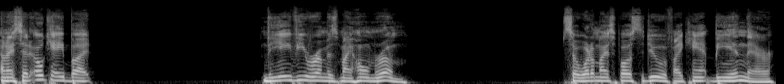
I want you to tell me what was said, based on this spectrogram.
And I said, "Okay, but the AV room is my home room. So what am I supposed to do if I can't be in there?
